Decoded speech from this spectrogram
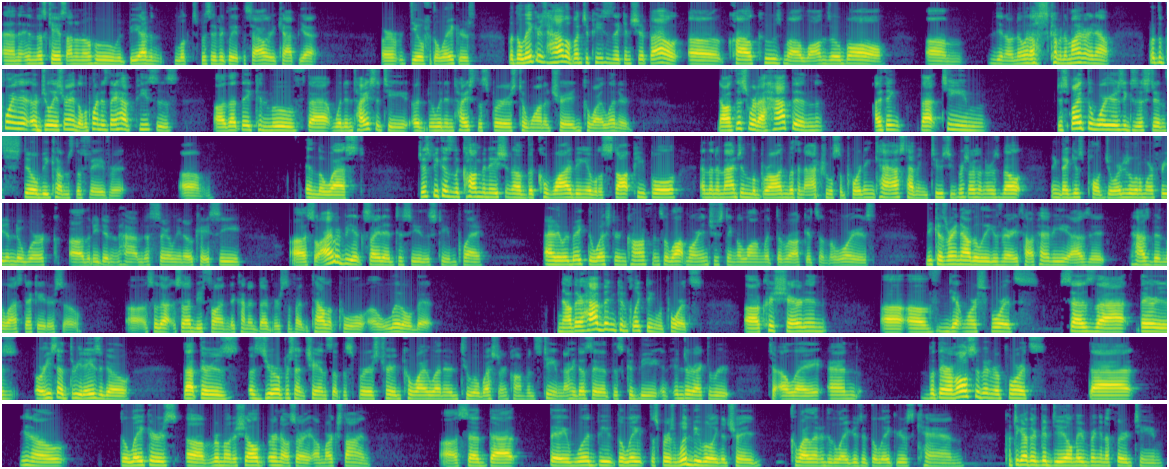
And in this case, I don't know who it would be. I haven't looked specifically at the salary cap yet or deal for the Lakers. But the Lakers have a bunch of pieces they can ship out. Uh, Kyle Kuzma, Lonzo Ball. Um, you know, no one else is coming to mind right now. But the point, is, uh, Julius Randle. The point is, they have pieces uh, that they can move that would entice a team, uh, would entice the Spurs to want to trade Kawhi Leonard. Now, if this were to happen, I think that team, despite the Warriors' existence, still becomes the favorite um, in the West just because the combination of the Kawhi being able to stop people, and then imagine LeBron with an actual supporting cast, having two superstars under his belt. I think that gives Paul George a little more freedom to work uh, that he didn't have necessarily in OKC. Uh, so I would be excited to see this team play. And it would make the Western Conference a lot more interesting along with the Rockets and the Warriors. Because right now the league is very top heavy, as it has been the last decade or so. Uh, so that so that'd be fun to kind of diversify the talent pool a little bit. Now there have been conflicting reports. Uh, Chris Sheridan uh, of Get More Sports says that there is, or he said three days ago, that there is a zero percent chance that the Spurs trade Kawhi Leonard to a Western Conference team. Now he does say that this could be an indirect route to LA, and but there have also been reports that you know, the Lakers, uh, Ramona Shell, or no, sorry, uh, Mark Stein, uh, said that they would be the late the Spurs would be willing to trade Kawhi Leonard to the Lakers if the Lakers can put together a good deal, maybe bring in a third team,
